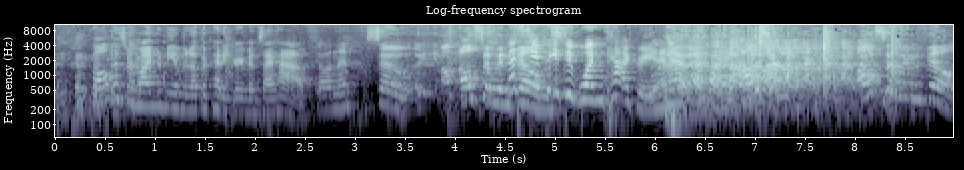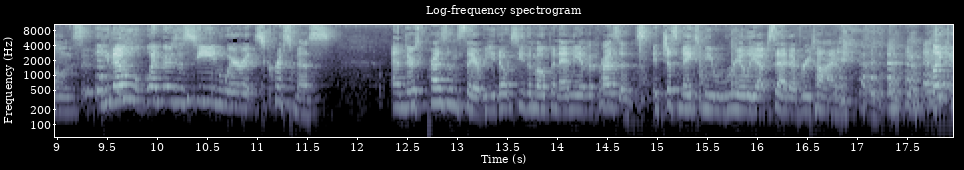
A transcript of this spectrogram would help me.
Paul has reminded me of another petty grievance I have. Go on then. So, uh, also in Let's films. see if we can do one category in an hour. also also in films, you know, when there's a scene where it's Christmas and there's presents there, but you don't see them open any of the presents, it just makes me really upset every time. like,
